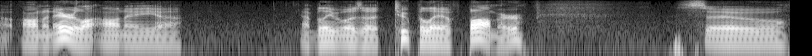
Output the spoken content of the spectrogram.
uh, on an airline on a uh, I believe it was a Tupolev bomber. So,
